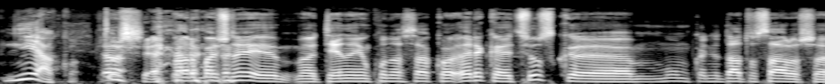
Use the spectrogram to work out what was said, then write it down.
Nieko. Tuščia. Arba, žinai, ateina Junkūnas, sako, Erika, atsiųsk mums kandidatų sąrašą,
